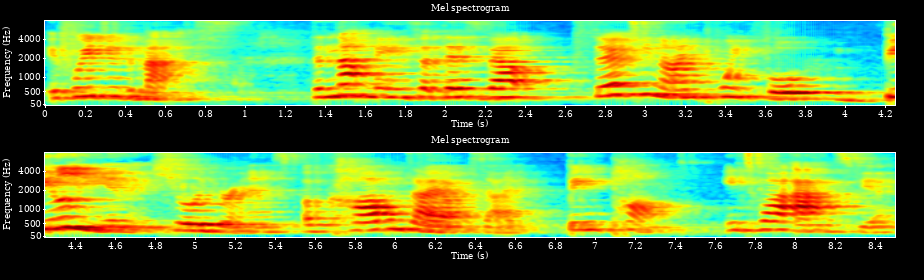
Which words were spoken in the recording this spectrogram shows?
if we do the maths, then that means that there's about 39.4 billion kilograms of carbon dioxide being pumped into our atmosphere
